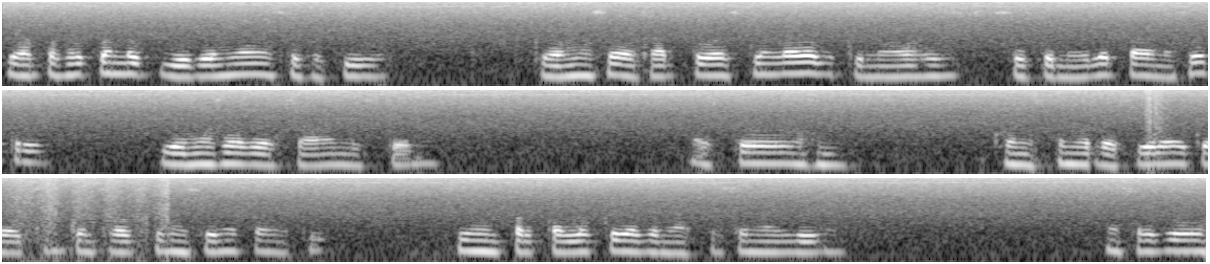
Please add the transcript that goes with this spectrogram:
qué va a pasar cuando lleguemos a nuestro objetivo que vamos a dejar todo esto a un lado porque no ser sostenible para nosotros y vamos a regresar a donde estemos. Esto, con esto me refiero a que hay que encontrar que funcione para ti, sin importar lo que las demás personas digan. Es algo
